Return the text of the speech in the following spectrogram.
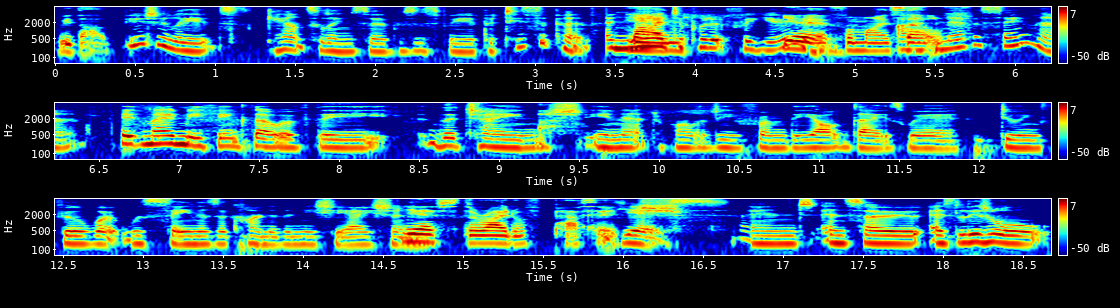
without. Usually it's counselling services for your participant, and you Mine. had to put it for you. Yeah, for myself. I've never seen that. It made me think though of the the change ah. in anthropology from the old days where doing fieldwork was seen as a kind of initiation. Yes, the rite of passage. Yes, and and so as little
